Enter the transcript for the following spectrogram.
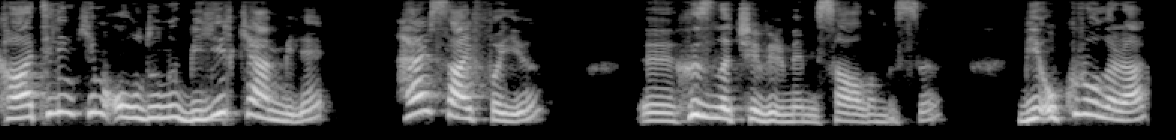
katilin kim olduğunu bilirken bile her sayfayı e, hızla çevirmemi sağlaması, bir okur olarak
